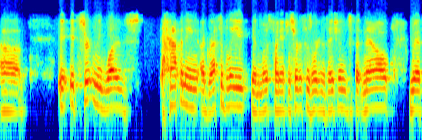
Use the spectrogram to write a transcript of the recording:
Uh, it, it certainly was happening aggressively in most financial services organizations, but now with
